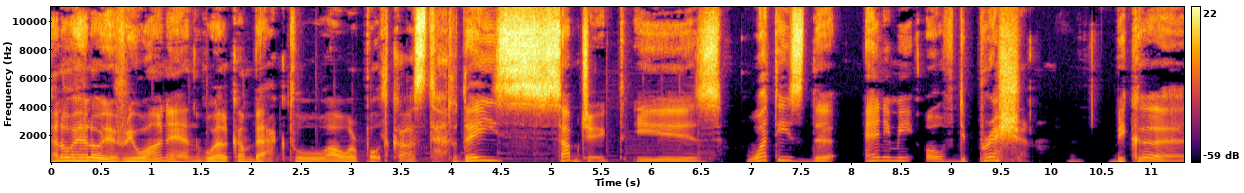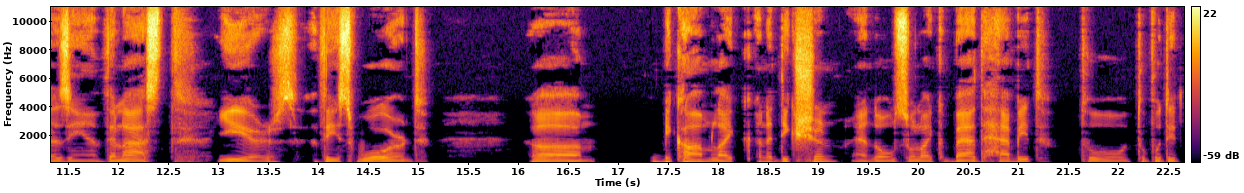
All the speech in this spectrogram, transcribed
Hello, hello everyone, and welcome back to our podcast. Today's subject is what is the enemy of depression? Because in the last years, this word um, become like an addiction and also like a bad habit to to put it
